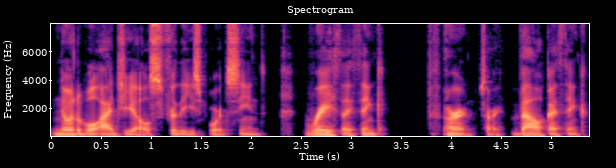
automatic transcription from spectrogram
notable IGLs for the esports scenes. Wraith, I think, or sorry, Valk, I think,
